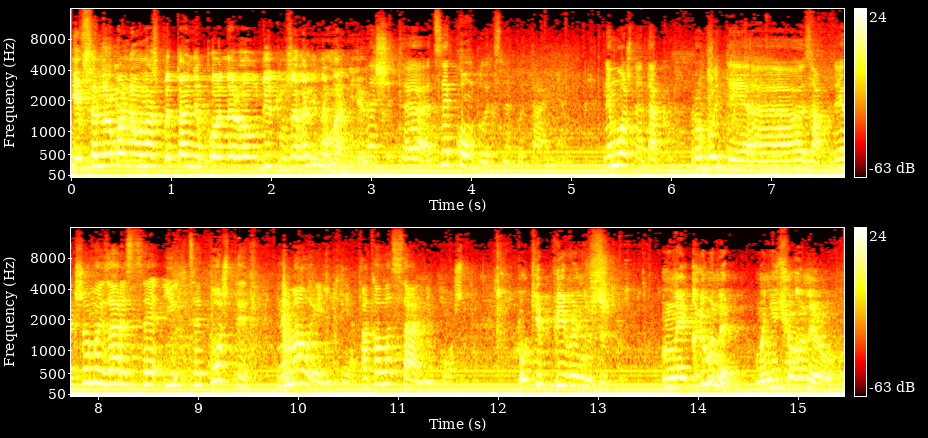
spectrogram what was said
і все нормально. У нас питання по енергоаудиту взагалі немає ніяких. Значить, це комплексне питання. Не можна так робити е, заходи. Якщо ми зараз це і це кошти не маленькі, а колосальні кошти. Поки півень не клюне, ми нічого не робимо.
